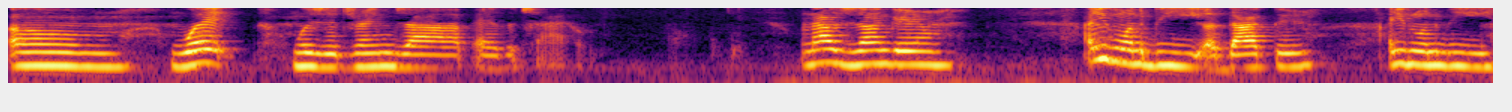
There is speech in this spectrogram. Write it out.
Um, what was your dream job as a child? When I was younger, I used to want to be a doctor. I used to want to be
